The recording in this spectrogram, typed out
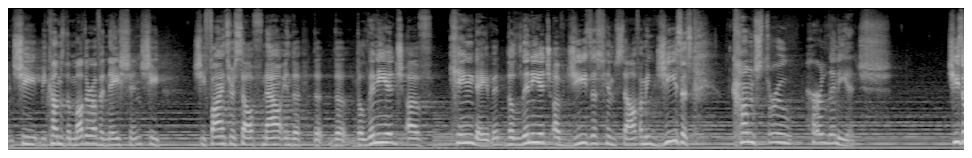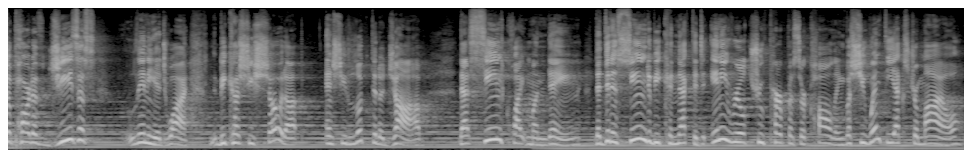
and she becomes the mother of a nation. She, she finds herself now in the, the, the, the lineage of King David, the lineage of Jesus himself. I mean, Jesus comes through her lineage. She's a part of Jesus' lineage. Why? Because she showed up and she looked at a job that seemed quite mundane, that didn't seem to be connected to any real true purpose or calling, but she went the extra mile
